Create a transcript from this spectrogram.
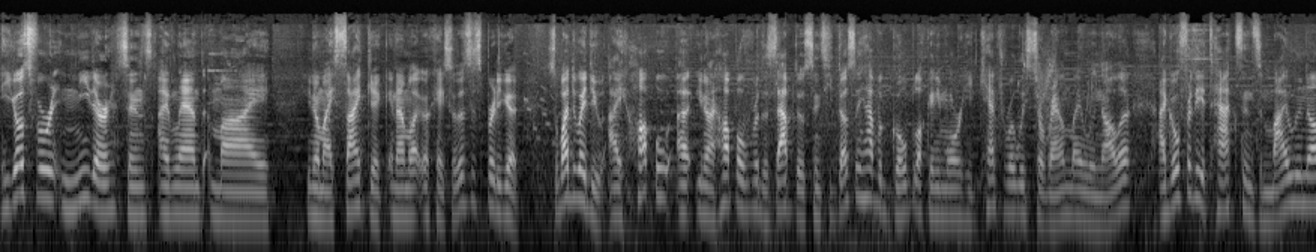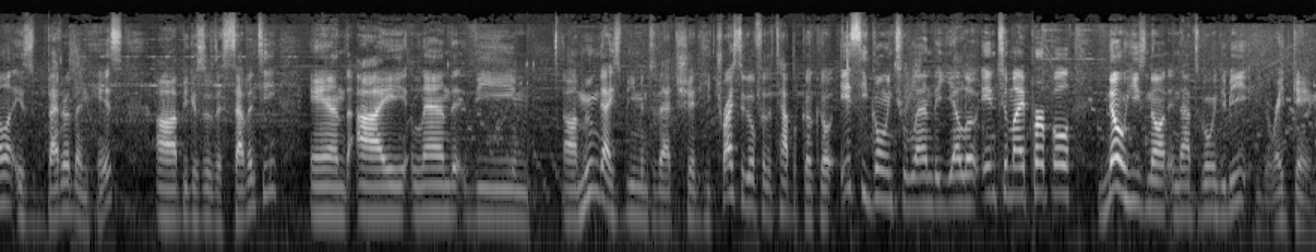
he goes for neither since I land my you know, my psychic, and I'm like, okay, so this is pretty good. So what do I do? I hop, uh, you know, I hop over the Zapdos since he doesn't have a Go block anymore. He can't really surround my Lunala. I go for the attack since my Lunala is better than his uh, because of the 70, and I land the uh, Moongeist Beam into that shit. He tries to go for the Tapu Koko. Is he going to land the yellow into my purple? No, he's not, and that's going to be a great game.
